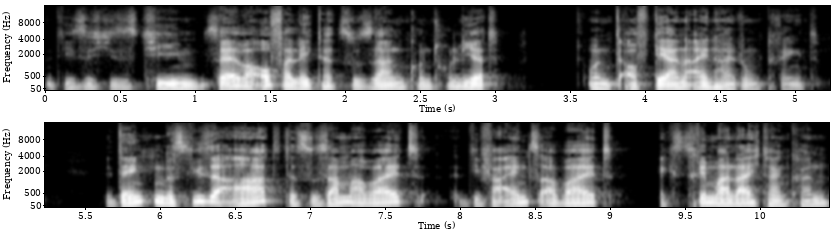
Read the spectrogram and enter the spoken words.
die sich dieses Team selber auferlegt hat, sozusagen kontrolliert und auf deren Einhaltung drängt. Wir denken, dass diese Art der Zusammenarbeit die Vereinsarbeit extrem erleichtern kann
